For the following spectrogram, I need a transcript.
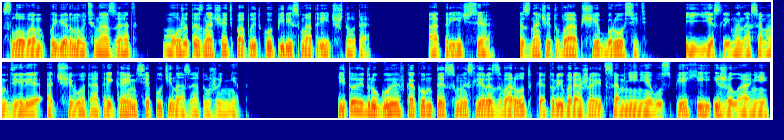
Словом, повернуть назад может означать попытку пересмотреть что-то. Отречься значит вообще бросить, и если мы на самом деле от чего-то отрекаемся, пути назад уже нет. И то, и другое в каком-то смысле разворот, который выражает сомнение в успехе и желании,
